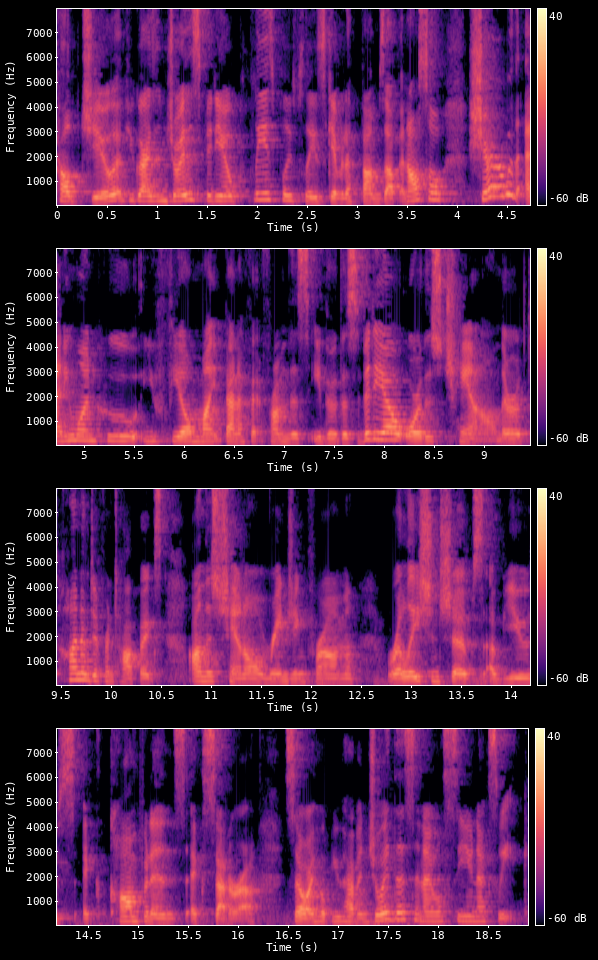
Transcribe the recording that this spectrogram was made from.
helped you. If you guys enjoy this video, please, please, please give it a thumbs up and also share it with anyone who you feel might benefit from this, either this video or this channel. There are a ton of different topics on this channel ranging from relationships, abuse, confidence, etc. So I hope you have enjoyed this and I will see you next week.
